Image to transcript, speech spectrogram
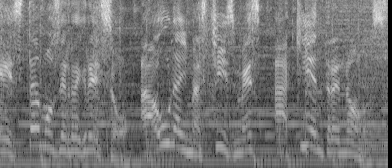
Estamos de regreso. Aún hay más chismes aquí entre nos.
